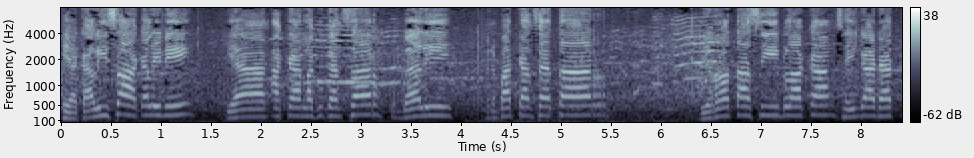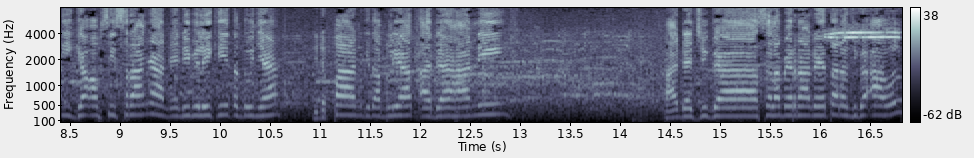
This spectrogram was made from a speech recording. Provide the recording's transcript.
Ya Kalisa kali ini yang akan lakukan serve kembali menempatkan setter di rotasi belakang sehingga ada tiga opsi serangan yang dimiliki tentunya. Di depan kita melihat ada Hani, ada juga Sela Bernadetta dan juga Aul.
